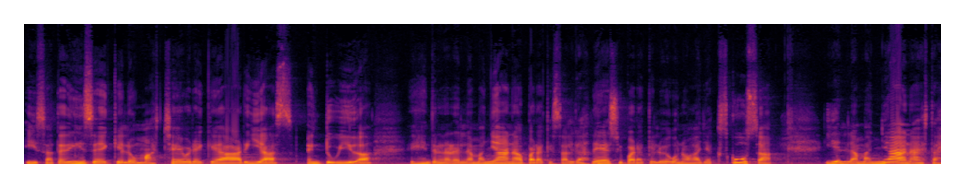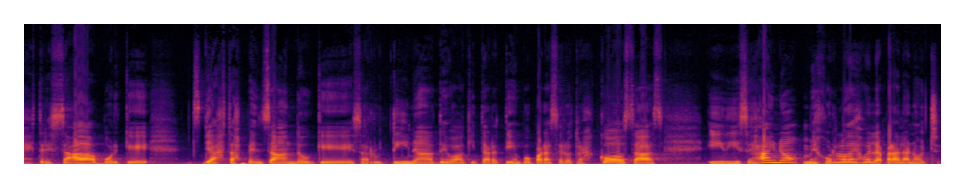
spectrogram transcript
Isa te dice que lo más chévere que harías en tu vida es entrenar en la mañana para que salgas de eso y para que luego no haya excusa. Y en la mañana estás estresada porque ya estás pensando que esa rutina te va a quitar tiempo para hacer otras cosas y dices, ay no, mejor lo dejo para la noche.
